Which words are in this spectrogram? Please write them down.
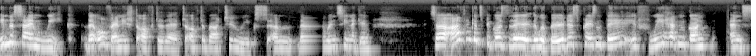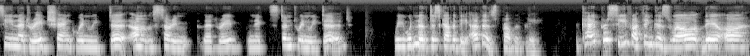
in the same week. They all vanished after that, after about two weeks. Um, they weren't seen again. So I think it's because there, there were birders present there. If we hadn't gone and seen that red shank when we did, I'm um, sorry, that red neck stint when we did, we wouldn't have discovered the others probably. Cape Recife, I think as well, there are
